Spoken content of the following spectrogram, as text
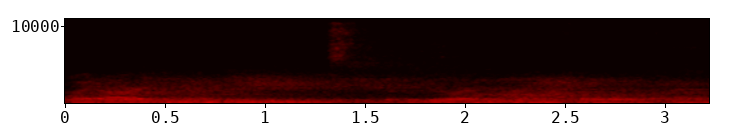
what are human beings that you are mindful of them,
